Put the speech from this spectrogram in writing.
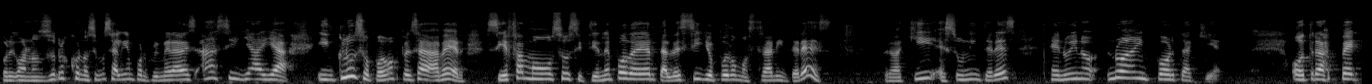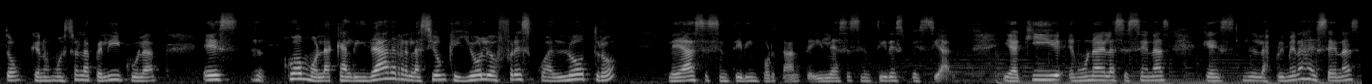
Porque cuando nosotros conocemos a alguien por primera vez, ah, sí, ya, ya, incluso podemos pensar, a ver, si es famoso, si tiene poder, tal vez sí yo puedo mostrar interés pero aquí es un interés genuino, no importa quién. Otro aspecto que nos muestra la película es cómo la calidad de relación que yo le ofrezco al otro le hace sentir importante y le hace sentir especial. Y aquí en una de las escenas, que es de las primeras escenas,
